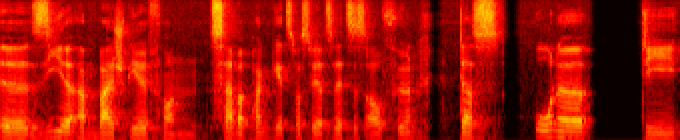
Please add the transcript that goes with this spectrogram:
äh, siehe am Beispiel von Cyberpunk jetzt, was wir als letztes aufführen, dass ohne die,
